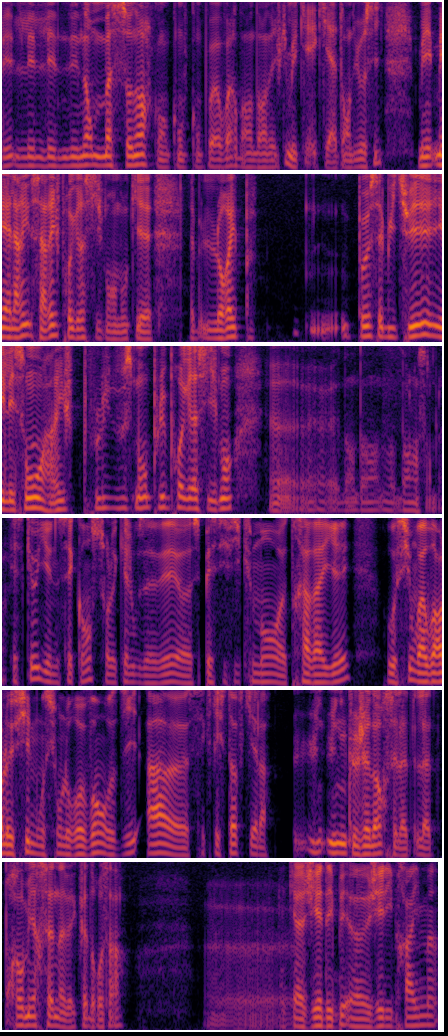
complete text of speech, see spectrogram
l'énorme masse sonore qu'on peut avoir dans, dans les films et qui, est- qui est attendu aussi. Mais, ça arrive progressivement. Donc l'oreille peut, s'habituer et les sons arrivent plus doucement, plus progressivement euh, dans, l'ensemble. Est-ce qu'il y a une séquence sur laquelle vous avez spécifiquement travaillé? Ou si on va voir le film ou si on le revoit, on se dit Ah, c'est Christophe qui est là Une, une que j'adore, c'est la, la première scène avec Fedrota. Donc à JD, euh, JD Prime,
